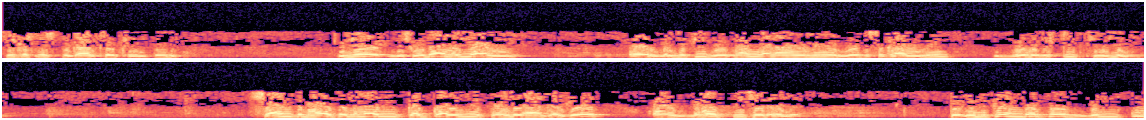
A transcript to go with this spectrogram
श्री कृष्ण इस प्रकार से खेलते नहीं ये यशोदा मैया में और ब्रज की गोपांगनाओं में, गोप सखाओं में भोग दृष्टि थी ही शांत भाव से मनाई कब का इनमें पहले आ करके और बहुत पीछे रह गया। तो इनके अंदर तो बिल्कुल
